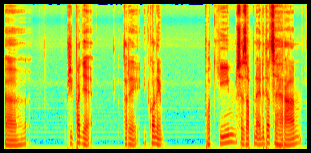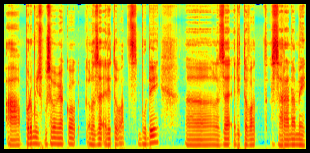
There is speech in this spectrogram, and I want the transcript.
E, v případě tady ikony pod tím se zapne editace hran a podobným způsobem jako lze editovat body, e, lze editovat s hranami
